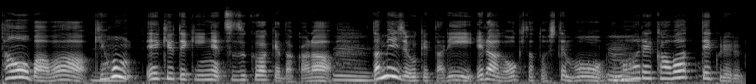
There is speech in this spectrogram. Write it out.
ターンオーバーは基本永久的にね続くわけだからう。、うんダメージを受けたりエラーが起きたとしてもうん生まれ変わってくれる、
